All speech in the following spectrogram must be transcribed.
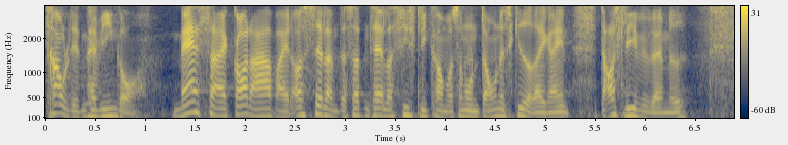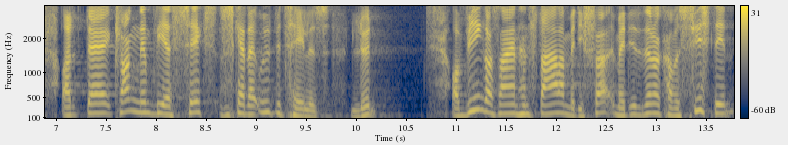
travlt i den her vingård. Masser af godt arbejde, også selvom der sådan til allersidst lige kommer sådan nogle dogne skiderikker ind, der også lige vil være med. Og da klokken den bliver 6, så skal der udbetales løn. Og vingårdsejeren, han starter med, de før, med de, den, der kommer sidst ind,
